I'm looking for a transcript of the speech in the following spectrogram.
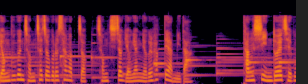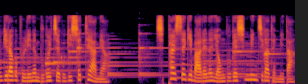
영국은 점차적으로 상업적, 정치적 영향력을 확대합니다. 당시 인도의 제국이라고 불리는 무굴 제국이 쇠퇴하며 18세기 말에는 영국의 식민지가 됩니다.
